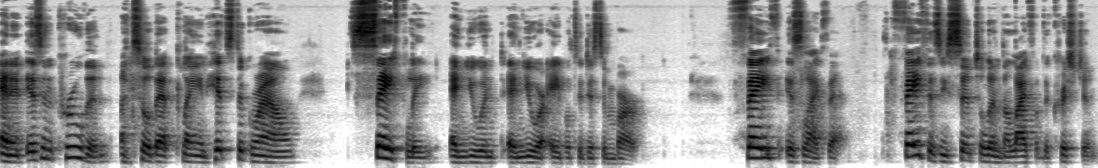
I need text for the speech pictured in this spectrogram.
And it isn't proven until that plane hits the ground safely and you and you are able to disembark. Faith is like that. Faith is essential in the life of the Christian.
